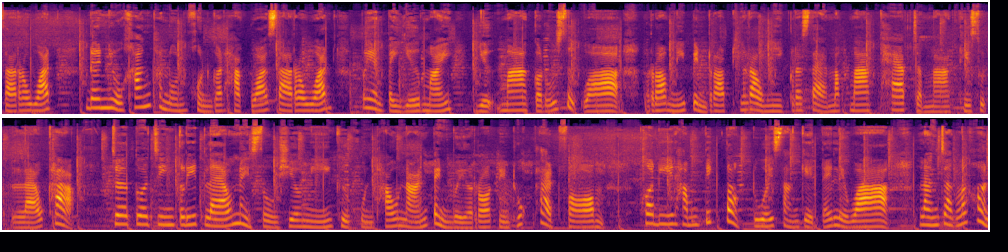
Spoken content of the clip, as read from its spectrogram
สารวัตร เดินอยู่ข้างถนนคนก็ทักว่าสารวัตร เปลี่ยนไปเยอะไหม เยอะมากก็รู้สึกว่า รอบนี้เป็นรอบที่เรามีกระแสมากๆ แทบจะมากที่สุดแล้วค่ะเจอตัวจริงกรีดแล้วในโซเชียลนี้คือคุณเท่านั้นเป็นไวรัลในทุกแพลตฟอร์ม พอดีทำติ๊กตอกด้วยสังเกตได้เลยว่า หลังจากละคร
